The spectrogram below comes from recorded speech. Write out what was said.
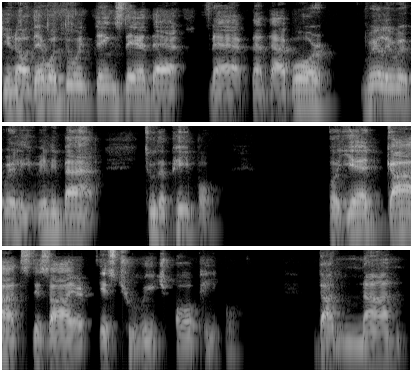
You know, they were doing things there that that that, that were really, really, really bad to the people. But yet God's desire is to reach all people, that none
